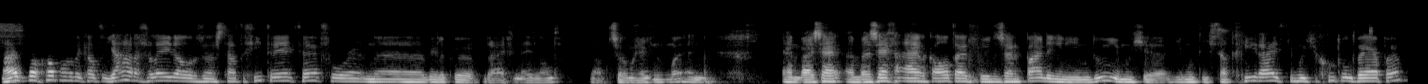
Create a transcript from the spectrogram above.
maar het is wel grappig, want ik had jaren geleden al een strategietraject hè, voor een willekeurig bedrijf in Nederland. Laat ik het zo maar even noemen. En, en, wij, wij zeggen eigenlijk altijd, er zijn een paar dingen die je moet doen. Je moet, je, je moet die strategiereis, die moet je goed ontwerpen.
